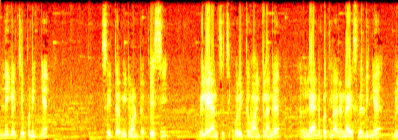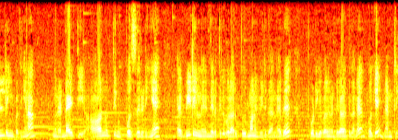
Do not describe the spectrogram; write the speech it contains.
இல்லீகல் செக் பண்ணிக்கங்க. சைட்டாக வீட்டு வாங்கிட்ட பேசி விலையை அனுசரித்து குறைத்து வாங்கிக்கலாங்க. லேண்டு பார்த்தீங்கன்னா ரெண்டாயிரம் சதுரடிங்க பில்டிங் பார்த்தீங்கன்னா ரெண்டாயிரத்தி அறநூற்றி முப்பது சதுரடிங்க வீடுகள் நிறைந்த இடத்தில் ஒரு அற்புதமான வீடு தாங்க அது. போட்டிக்கு பாருங்கள் ரெண்டு காலத்துலாங்க ஓகே நன்றி.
